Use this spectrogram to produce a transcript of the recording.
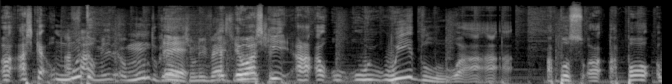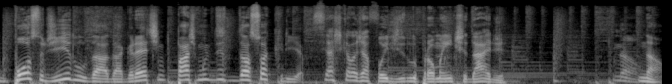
A- Acho que é A muito. família, o mundo Gretchen, o universo Eu Gretchen. acho que a- a- o- o ídolo, a, a- pos- a- a po- o posto de ídolo da, da Gretchen parte muito de- da sua cria. Você acha que ela já foi de ídolo pra uma entidade? Não. Não.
